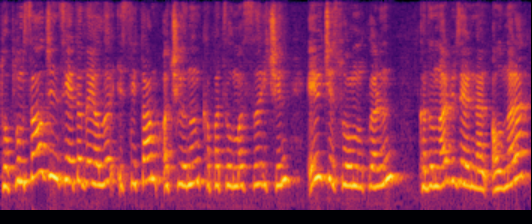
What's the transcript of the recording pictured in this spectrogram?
Toplumsal cinsiyete dayalı istihdam açığının kapatılması için ev içi sorumluluklarının kadınlar üzerinden alınarak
